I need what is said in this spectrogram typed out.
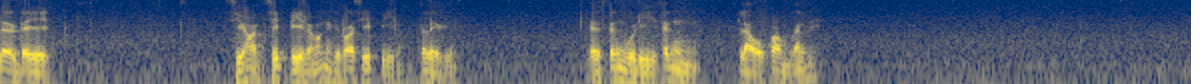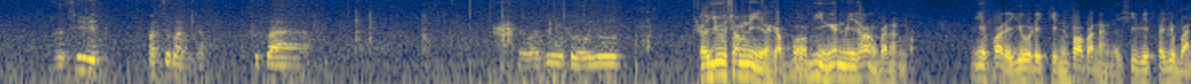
เลิกได้สี่หอดสิบปีแล้วมั้งเฉพาะสิบปีแล้วก็เลิกอยู่ เลิกทั้งบุหรี่ทั้งเหล้าพร้อมกันเลยแต่ชีวิตปัจจุบันครับคือว่าแต่ว่าอยู่ตัวอยู่ก็อยู่ซ้ำนี่แหละครับเพราะมีเงินมีทองปานนั้นหรอกมีพ่อได้อยู่ได้กินพ่อปานนั้นในชีวิตปัจจุบัน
